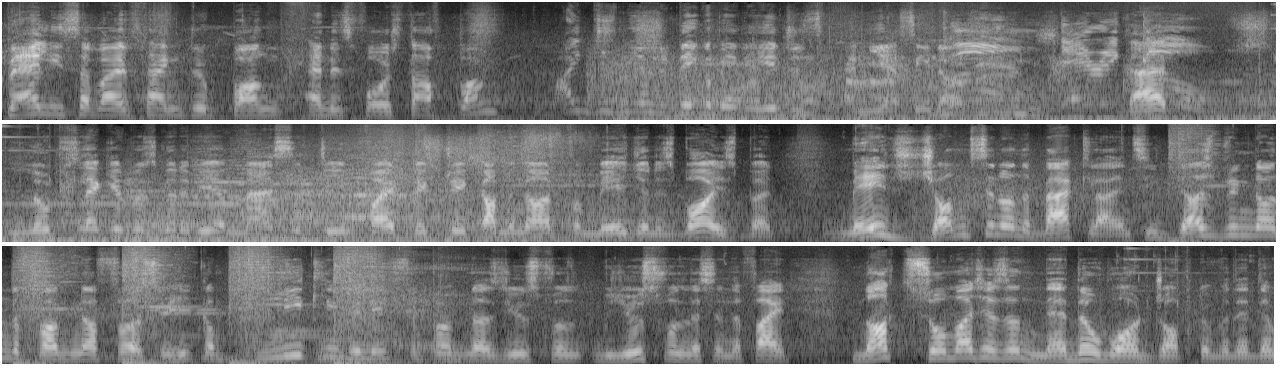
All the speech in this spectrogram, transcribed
barely survives thanks to Punk and his 4 staff. Punk might just be able to take away the Aegis, and yes, he does. That looks like it was going to be a massive team fight victory coming out for Mage and his boys, but Mage jumps in on the back lines. He does bring down the Pugna first, so he completely deletes the Pugna's useful usefulness in the fight. Not so much as a nether ward dropped over there. There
